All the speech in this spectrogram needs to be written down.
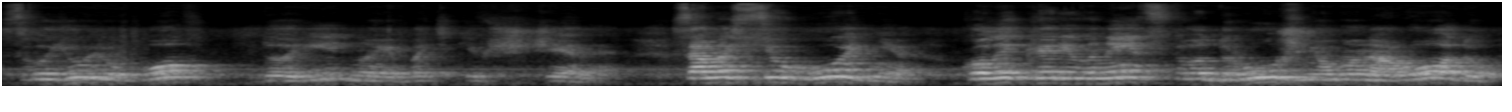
свою любов до рідної батьківщини. Саме сьогодні, коли керівництво дружнього народу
